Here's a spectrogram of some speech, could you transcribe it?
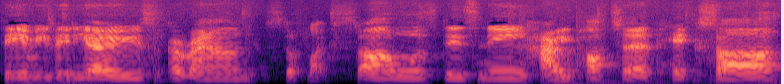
theory videos around stuff like Star Wars, Disney, Harry Potter, Pixar.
